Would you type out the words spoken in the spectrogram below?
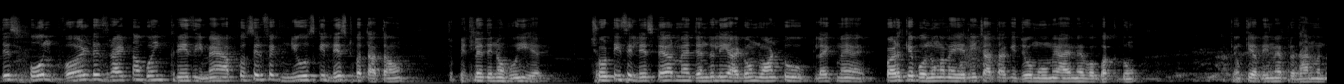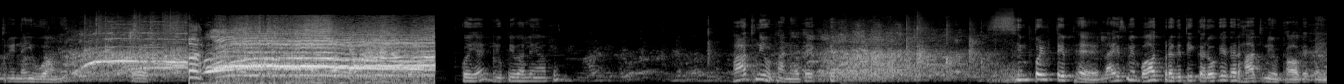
This whole world is right now going crazy मैं आपको सिर्फ़ एक न्यूज़ की लिस्ट बताता हूँ, जो पिछले दिनों हुई है। छोटी सी लिस्ट है और मैं generally I don't want to like मैं पढ़ के बोलूँगा, मैं ये नहीं चाहता कि जो मुँह में आए मैं वो बक दूँ। क्योंकि अभी मैं प्रधानमंत्री नहीं हुआ हूँ। तो कोई है यूपी वाले यहाँ पे? हाथ नहीं उठाने होते। सिंपल टिप है, लाइफ में बहुत प्रगति करोगे अगर हाथ नहीं उठाओगे कहीं।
